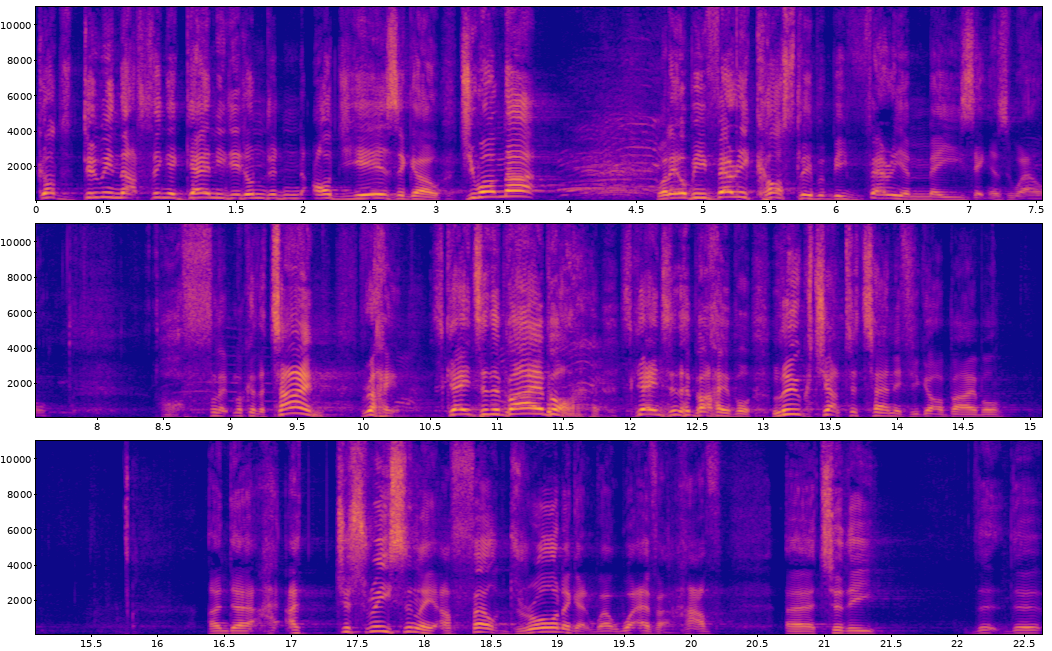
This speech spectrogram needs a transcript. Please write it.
God's doing that thing again He did 100 and odd years ago. Do you want that? Well, it'll be very costly, but be very amazing as well. Oh, flip, look at the time. Right, let's get into the Bible. Let's get into the Bible. Luke chapter 10, if you've got a Bible. And uh, I, I, just recently, I felt drawn again, well, whatever, have, uh, to the, the, the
